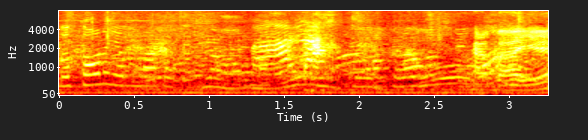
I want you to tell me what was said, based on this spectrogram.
មើលកូនខ្ញុំមកហាប់បាយហ៎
